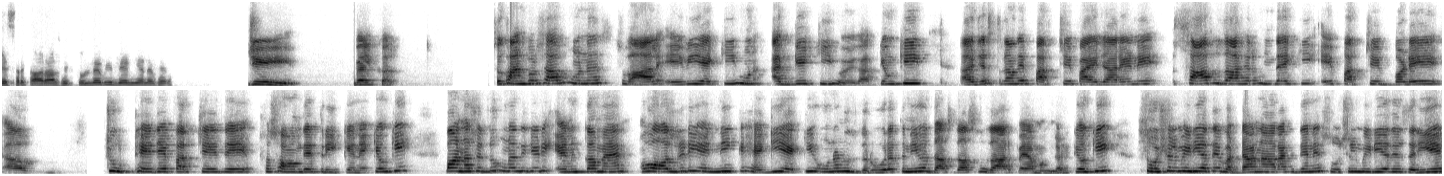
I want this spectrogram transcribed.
ਇਹ ਸਰਕਾਰਾਂ ਅਸੀਂ ਚੁੱਲ੍ਹੇ ਵੀ ਦੇਣੀਆਂ ਨੇ ਫਿਰ। ਜੀ, ਬਿਲਕੁਲ। ਸੁਖਾਨਪੁਰ ਸਾਹਿਬ, ਹੁਣ ਸਵਾਲ ਇਹ ਵੀ ਹੈ ਕਿ ਹੁਣ ਅੱਗੇ ਕੀ ਹੋਏਗਾ? ਕਿਉਂਕਿ ਜਿਸ ਤਰ੍ਹਾਂ ਦੇ ਪਰਚੇ ਪਾਏ ਜਾ ਰਹੇ ਨੇ, ਸਾਫ਼ ਜ਼ਾਹਿਰ ਹੁੰਦਾ ਹੈ ਕਿ ਇਹ ਪਰਚੇ ਬੜੇ ਝੂਠੇ ਜੇ ਪਰਚੇ ਤੇ ਫਸਾਉਣ ਦੇ ਤਰੀਕੇ ਨੇ, ਕਿਉਂਕਿ ਭਾਨਾ ਸਿੱਧੂ ਉਹਨਾਂ ਦੀ ਜਿਹੜੀ ਇਨਕਮ ਹੈ, ਉਹ ਆਲਰੇਡੀ ਇੰਨੀ ਕੁ ਹੈਗੀ ਹੈ ਕਿ ਉਹਨਾਂ ਨੂੰ ਜ਼ਰੂਰਤ ਨਹੀਂ, ਉਹ 10-10 ਰੁਪਇਆ ਮੰਗਣ, ਕਿਉਂਕਿ ਸੋਸ਼ਲ ਮੀਡੀਆ ਤੇ ਵੱਡਾ ਨਾਂ ਰੱਖਦੇ ਨੇ ਸੋਸ਼ਲ ਮੀਡੀਆ ਦੇ ਜ਼ਰੀਏ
